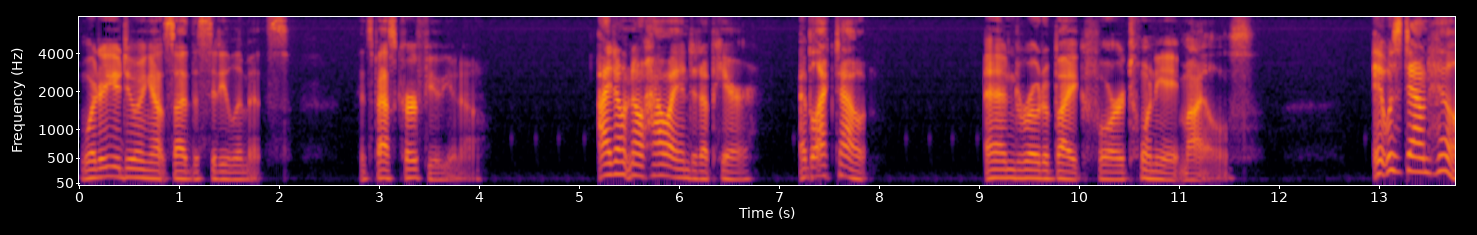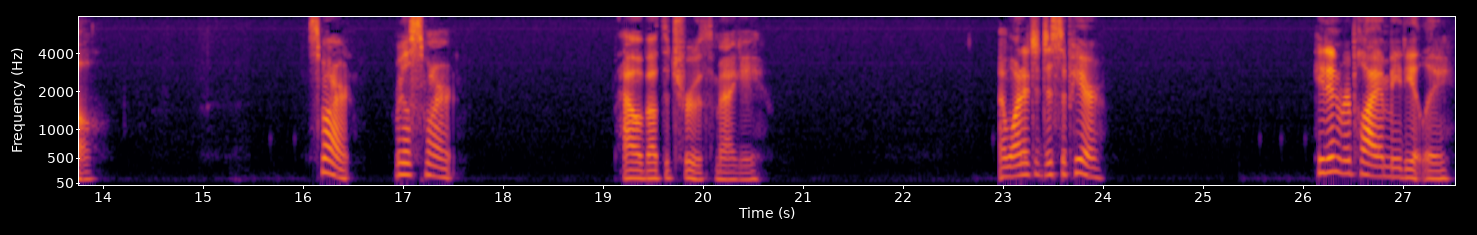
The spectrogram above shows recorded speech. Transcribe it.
What are you doing outside the city limits? It's past curfew, you know. I don't know how I ended up here. I blacked out. And rode a bike for 28 miles. It was downhill. Smart. Real smart. How about the truth, Maggie? I wanted to disappear. He didn't reply immediately.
